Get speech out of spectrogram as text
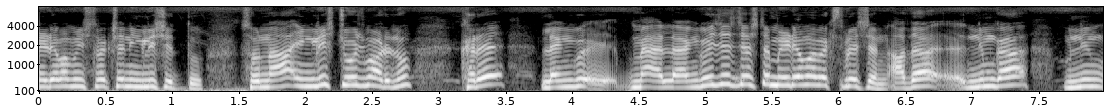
ಮೀಡಿಯಮ್ ಇನ್ಸ್ಟ್ರಕ್ಷನ್ ಇಂಗ್ಲೀಷ್ ಇತ್ತು. ಸೊ ನಾ ಇಂಗ್ಲೀಷ್ ಚೂಸ್ ಮಾಡಿನು. ಖರೆ ಲ್ಯಾಂಗ್ವೇ ಮ್ಯಾ language is just medium of expression ಅದ ನಿಮ್ಗೆ ನಿಮ್ಮ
